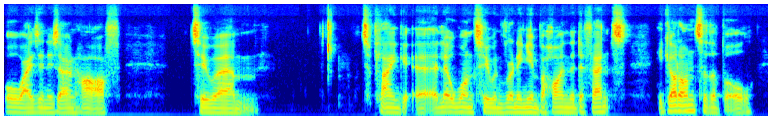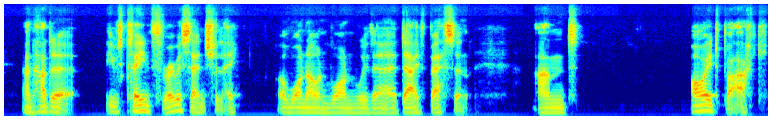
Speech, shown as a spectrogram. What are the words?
always in his own half, to um, to playing a, little one-two and running in behind the defence. He got onto the ball and had a he was clean through essentially a one-on-one with uh, Dave Beasant, and I'd back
